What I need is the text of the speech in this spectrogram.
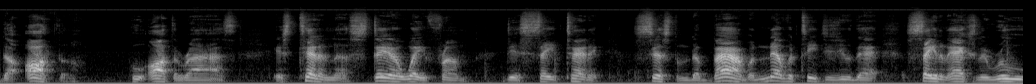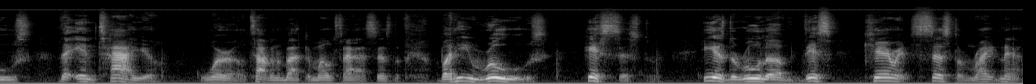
The author who authorized is telling us stay away from this satanic system. The Bible never teaches you that Satan actually rules the entire world, talking about the Most High system. But he rules his system. He is the ruler of this current system right now.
